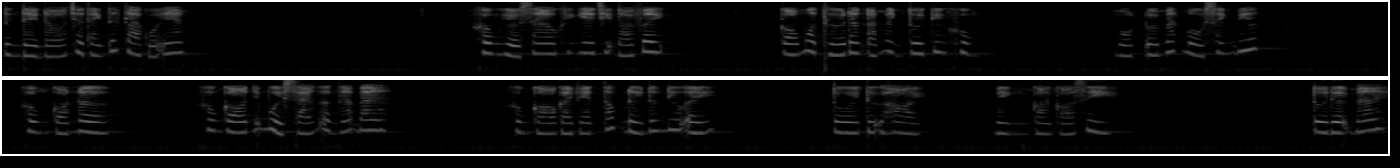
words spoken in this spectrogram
Đừng để nó trở thành tất cả của em. Không hiểu sao khi nghe chị nói vậy, có một thứ đang ám ảnh tôi kinh khủng. Một đôi mắt màu xanh biếc. Không có nờ, không có những buổi sáng ở ngã ba, không có cái vén tóc đầy nâng niu ấy. Tôi tự hỏi, mình còn có gì? Tôi đợi mãi.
